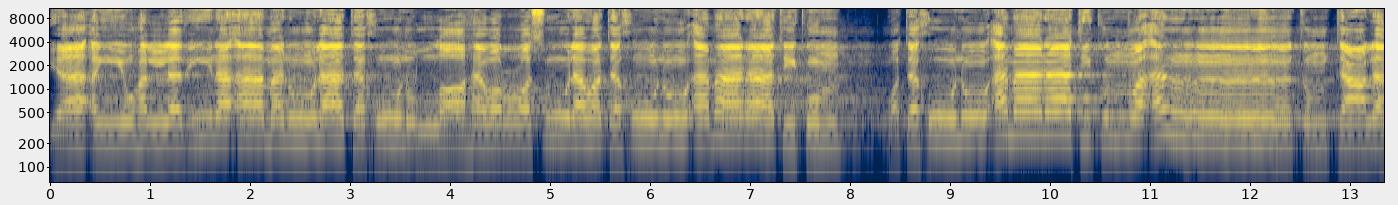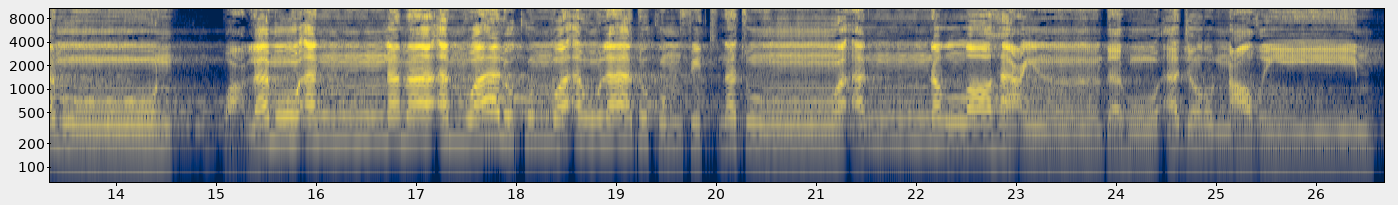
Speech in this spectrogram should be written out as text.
يا أيها الذين آمنوا لا تخونوا الله والرسول وتخونوا أماناتكم وتخونوا أماناتكم وأنتم تعلمون. واعلموا أنما أموالكم وأولادكم فتنة وأن الله عنده أجر عظيم.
